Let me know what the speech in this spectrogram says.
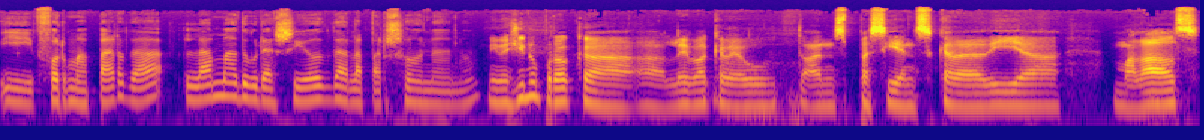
i forma part de la maduració de la persona, no? M'imagino, però, que eh, l'Eva, que veu tants pacients cada dia malalts,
